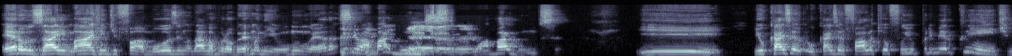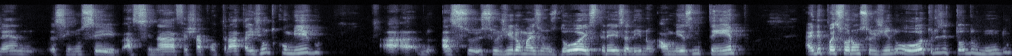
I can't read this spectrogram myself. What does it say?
era usar a imagem de famoso e não dava problema nenhum. Era assim, uma bagunça. Era, uma bagunça. E, e o, Kaiser, o Kaiser fala que eu fui o primeiro cliente, né? Assim, não sei, assinar, fechar contrato. Aí junto comigo a, a, surgiram mais uns dois, três ali no, ao mesmo tempo. Aí depois foram surgindo outros e todo mundo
